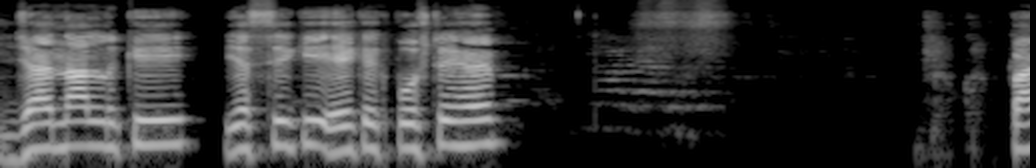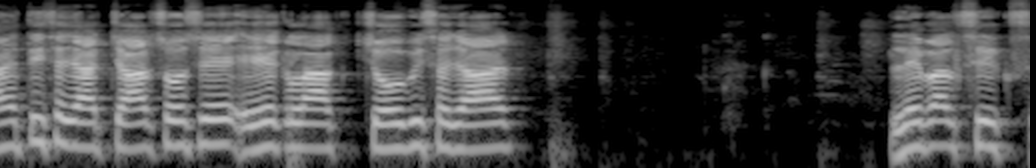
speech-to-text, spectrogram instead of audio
जर्नल की एससी की एक एक पोस्टें हैं। पैंतीस हज़ार चार सौ से एक लाख चौबीस हज़ार। Level six.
